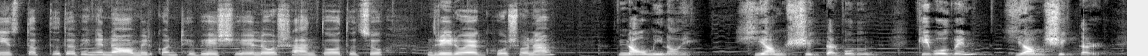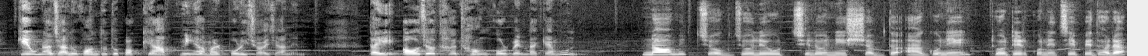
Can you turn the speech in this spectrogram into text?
নিস্তব্ধতা ভেঙে নওমির কণ্ঠে ভেসে এলো শান্ত অথচ দৃঢ় এক ঘোষণা। নওমি নয় হিয়াম শিকদার বলুন। কি বলবেন? হিয়াম শিকদার। কেউ না জানুক অন্তত পক্ষে আপনি আমার পরিচয় জানেন। তাই অযথা ঢং করবেন না কেমন? নওমির চোখ জ্বলে উঠছিল নিঃশব্দ আগুনে। ঠোঁটের কোণে চেপে ধরা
